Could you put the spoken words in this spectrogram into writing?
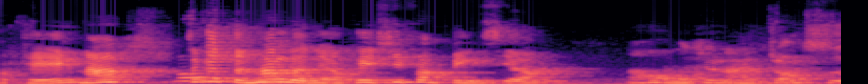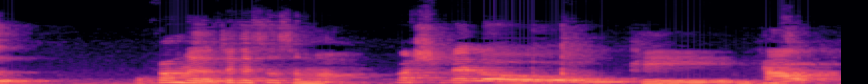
OK，那这个等它冷了可以去放冰箱，然后我们就拿来装饰。我放的这个是什么 Marshmallow。？OK，好，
